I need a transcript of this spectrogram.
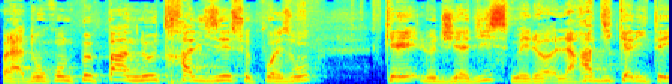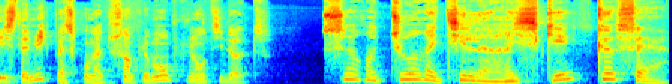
Voilà, donc on ne peut pas neutraliser ce poison qu'est le djihadisme et la radicalité islamique parce qu'on n'a tout simplement plus l'antidote. Ce retour est-il risqué? Que faire?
